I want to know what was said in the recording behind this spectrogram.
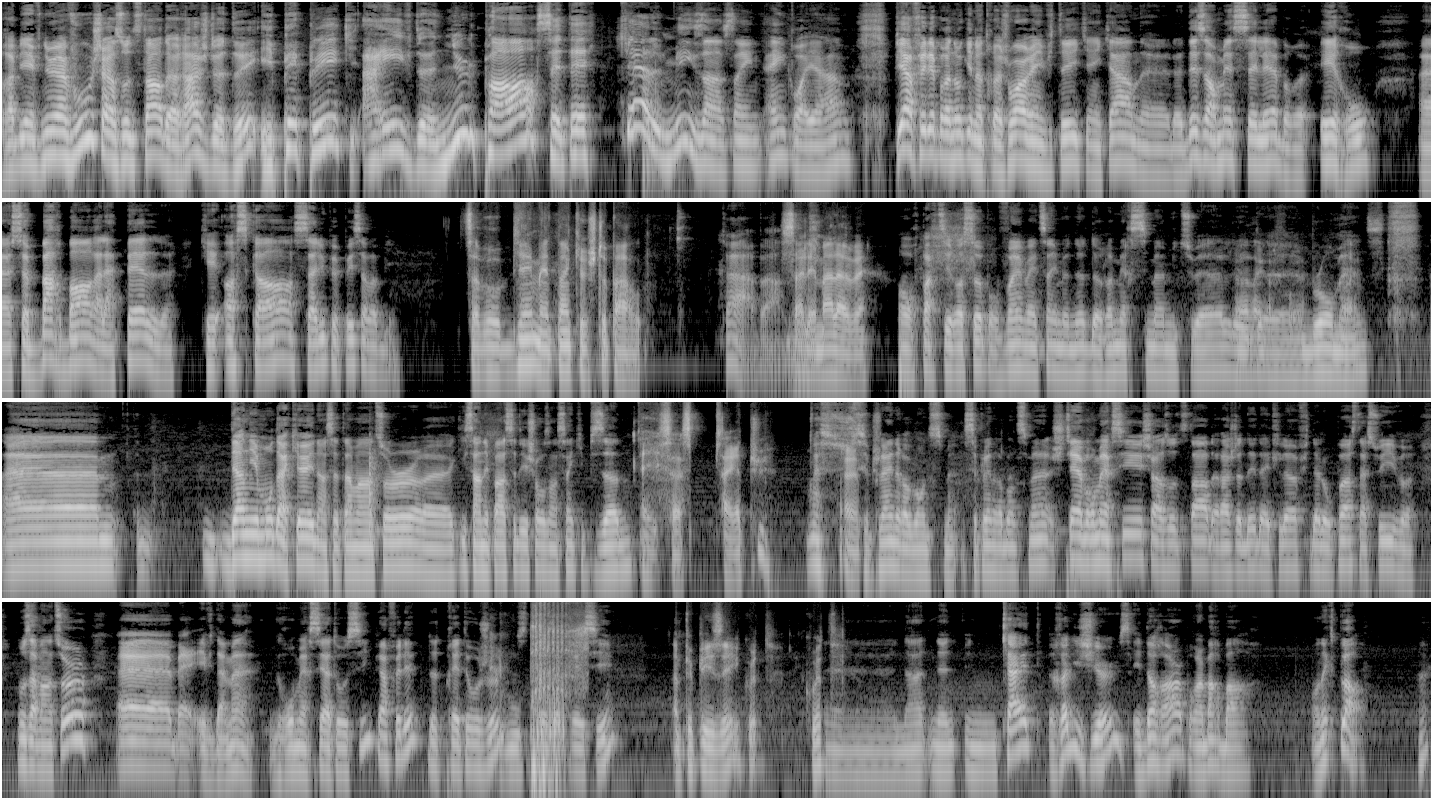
Rebienvenue à vous, chers auditeurs de Rage de D et Pépé qui arrive de nulle part. C'était quelle mise en scène incroyable. Pierre-Philippe Renaud qui est notre joueur invité qui incarne euh, le désormais célèbre héros, euh, ce barbare à la pelle qui est Oscar. Salut Pépé, ça va bien? Ça va bien maintenant que je te parle. Ça allait mal avant. On repartira ça pour 20-25 minutes de remerciements mutuels et Ah, de bromance. Euh, dernier mot d'accueil dans cette aventure. euh, il s'en est passé des choses en cinq épisodes. Hey, ça, s- ça arrête plus. Ouais, C'est plein de rebondissements. C'est plein de rebondissements. Je tiens à vous remercier, chers auditeurs de Rage de D, d'être là, fidèles au poste, à suivre nos aventures. Euh, ben, évidemment, gros merci à toi aussi, Pierre-Philippe, de te prêter au jeu. C'est très apprécié. Ça me fait plaisir, écoute. Écoute. Euh, une, une quête religieuse et d'horreur pour un barbare. On explore. Hein?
